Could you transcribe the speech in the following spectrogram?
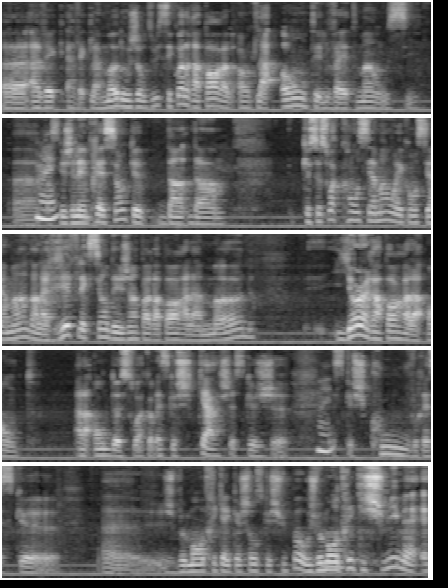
euh, avec, avec la mode aujourd'hui? C'est quoi le rapport entre la honte et le vêtement aussi? Euh, Parce que j'ai l'impression que dans, dans que ce soit consciemment ou inconsciemment, dans la réflexion des gens par rapport à la mode, il y a un rapport à la honte, à la honte de soi. Comme est-ce que je cache, est-ce que je, est-ce que je couvre, est-ce que euh, je veux montrer quelque chose que je suis pas, ou je veux montrer qui je suis, mais euh,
